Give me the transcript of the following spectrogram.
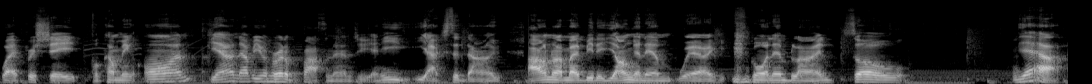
who I appreciate for coming on. Keanu never even heard of Passing Energy. And he, he actually sit down. I don't know, it might be the young in him where he's going in blind. So, yeah,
